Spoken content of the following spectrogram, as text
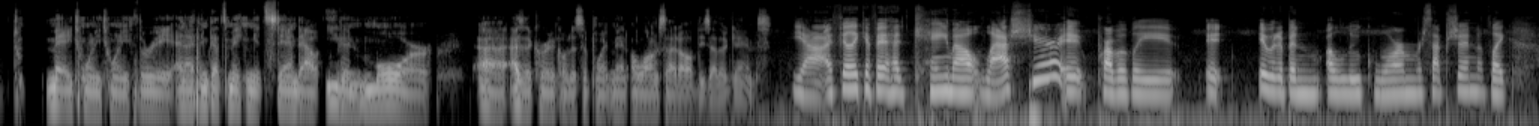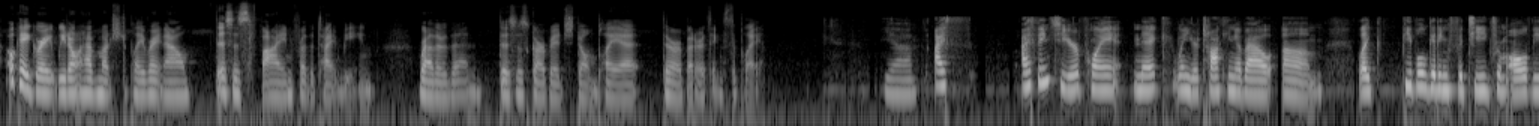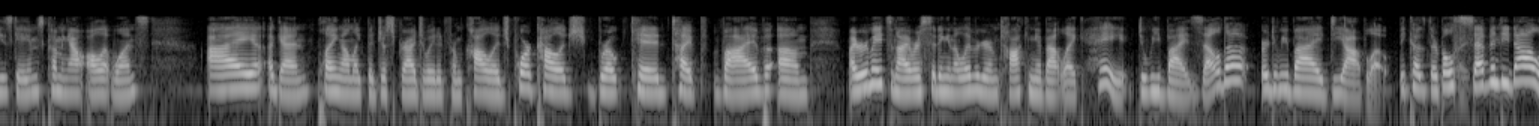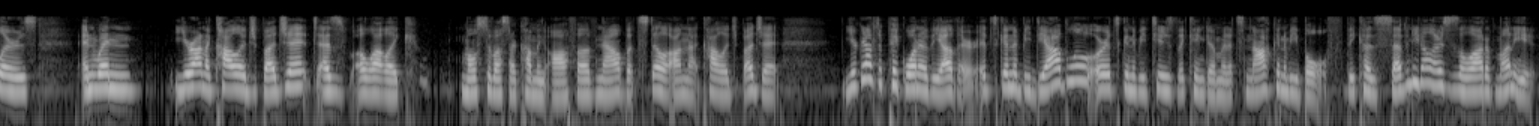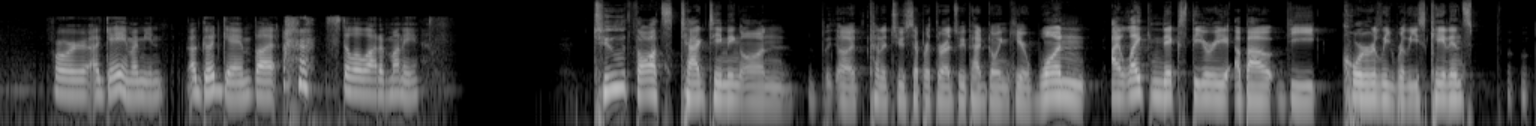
May 2023, and I think that's making it stand out even more uh, as a critical disappointment alongside all of these other games. Yeah, I feel like if it had came out last year, it probably it it would have been a lukewarm reception of like, okay, great, we don't have much to play right now. This is fine for the time being, rather than this is garbage, don't play it. There are better things to play. Yeah, I, th- I think to your point, Nick, when you're talking about um, like people getting fatigued from all of these games coming out all at once, I again playing on like the just graduated from college, poor college broke kid type vibe. Um, my roommates and I were sitting in the living room talking about like, hey, do we buy Zelda or do we buy Diablo? Because they're both Right. seventy dollars, and when you're on a college budget, as a lot like most of us are coming off of now, but still on that college budget, you're gonna have to pick one or the other. It's gonna be Diablo or it's gonna be Tears of the Kingdom, and it's not gonna be both because seventy dollars is a lot of money for a game. I mean, a good game, but still a lot of money. two thoughts tag teaming on uh, kind of two separate threads we've had going here. One, I like Nick's theory about the quarterly release cadence,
